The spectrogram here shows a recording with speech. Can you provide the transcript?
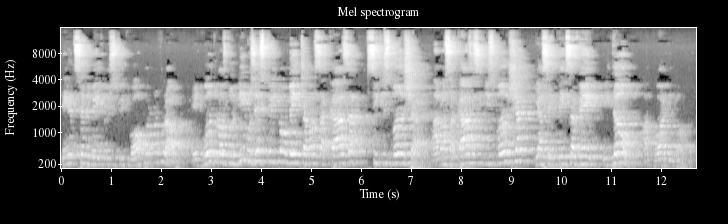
tenha discernimento espiritual para o natural. Enquanto nós dormimos espiritualmente, a nossa casa se desmancha, a nossa casa se desmancha e a sentença vem. Então, acorda, irmão.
